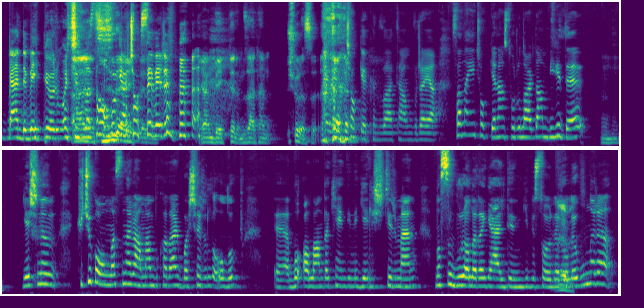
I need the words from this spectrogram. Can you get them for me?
Ben de bekliyorum Aynen, açılması. de Hamburger çok severim. yani beklerim zaten şurası. evet, çok yakın zaten buraya. Sana en çok gelen sorulardan biri de Hı hı. yaşının küçük olmasına rağmen bu kadar başarılı olup e, bu alanda kendini geliştirmen, nasıl buralara geldin gibi sorular Evet. oluyor. Bunlara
